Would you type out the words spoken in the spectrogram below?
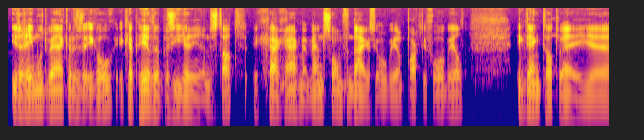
iedereen moet werken, dus ik ook. Ik heb heel veel plezier hier in de stad. Ik ga graag met mensen om. Vandaag is ook weer een prachtig voorbeeld. Ik denk dat wij uh,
